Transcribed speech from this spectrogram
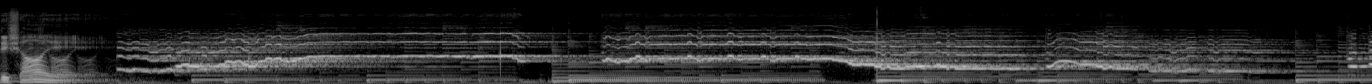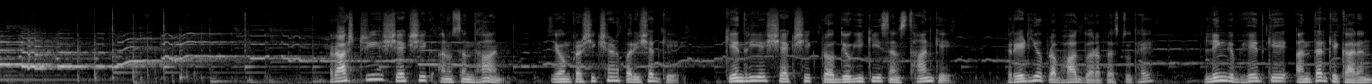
दिशाएँ। राष्ट्रीय शैक्षिक अनुसंधान एवं प्रशिक्षण परिषद के केंद्रीय शैक्षिक प्रौद्योगिकी संस्थान के रेडियो प्रभाग द्वारा प्रस्तुत है। लिंग भेद के अंतर के कारण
